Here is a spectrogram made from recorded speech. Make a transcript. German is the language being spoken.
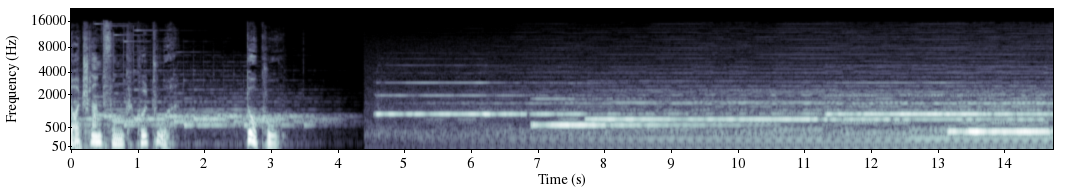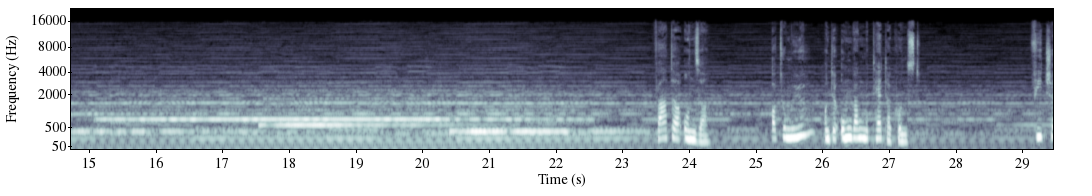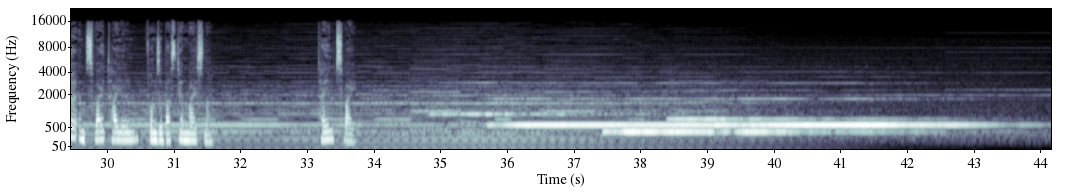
Deutschlandfunk Kultur Doku Vater unser. Otto Mühl und der Umgang mit Täterkunst. Feature in zwei Teilen von Sebastian Meissner. Teil 2.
